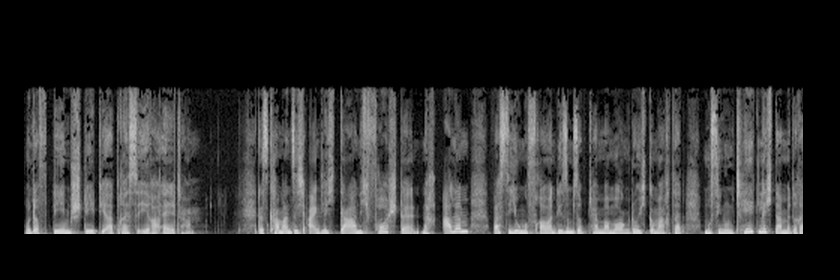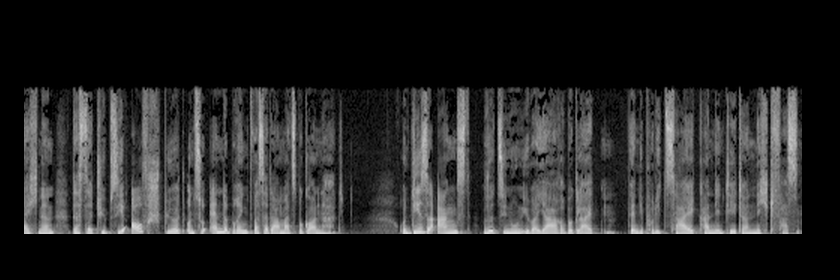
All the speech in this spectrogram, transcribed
und auf dem steht die Adresse ihrer Eltern. Das kann man sich eigentlich gar nicht vorstellen. Nach allem, was die junge Frau an diesem Septembermorgen durchgemacht hat, muss sie nun täglich damit rechnen, dass der Typ sie aufspürt und zu Ende bringt, was er damals begonnen hat. Und diese Angst wird sie nun über Jahre begleiten, denn die Polizei kann den Täter nicht fassen.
